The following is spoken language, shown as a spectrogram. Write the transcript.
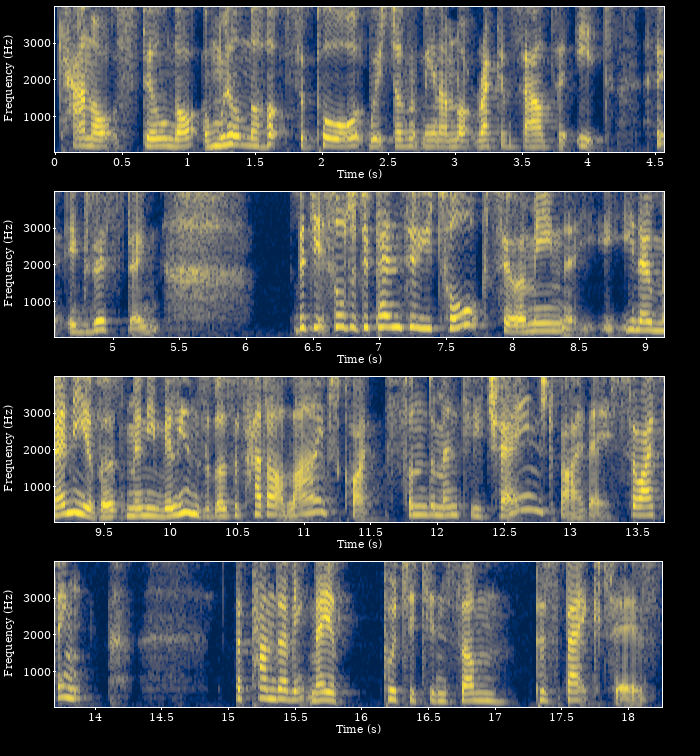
cannot, still not, and will not support. Which doesn't mean I'm not reconciled to it existing. But it sort of depends who you talk to. I mean, you know, many of us, many millions of us have had our lives quite fundamentally changed by this. So I think the pandemic may have put it in some perspective,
